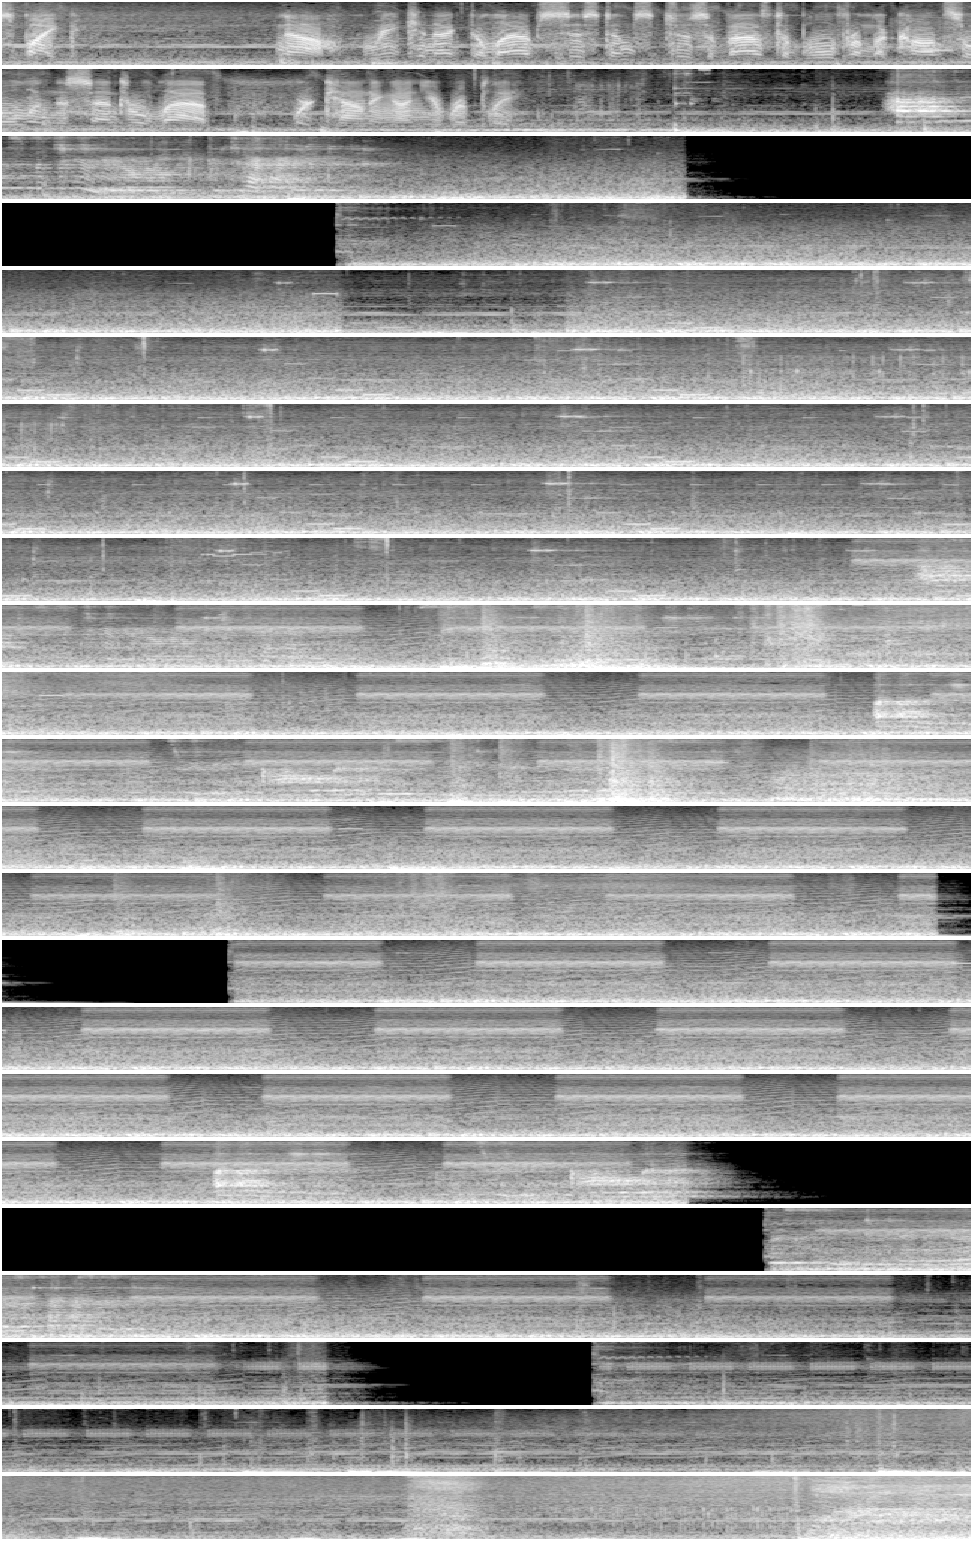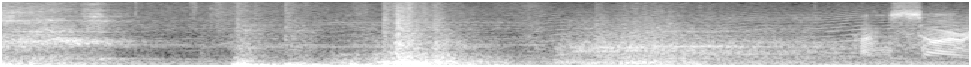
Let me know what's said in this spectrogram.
Spike. Now, reconnect the lab systems to Sevastopol from the console in the central lab. We're counting on you, Ripley. Hazardous material detected.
